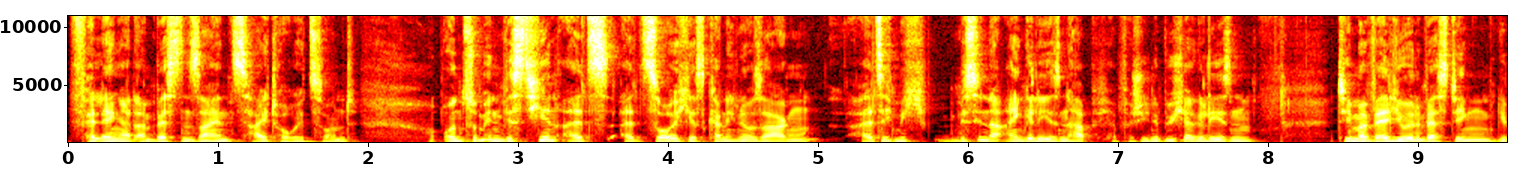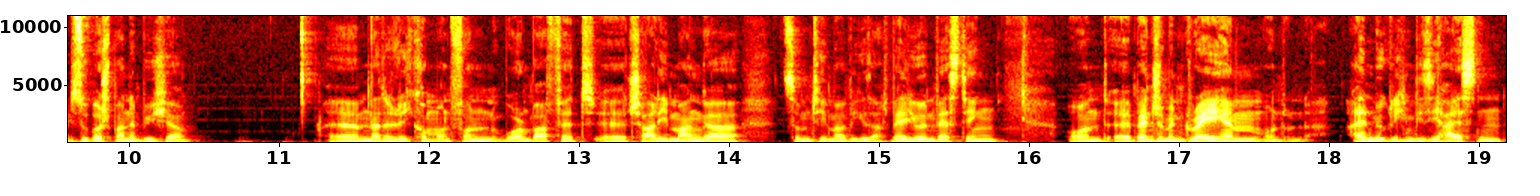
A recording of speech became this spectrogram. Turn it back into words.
verlängert am besten seinen Zeithorizont. Und zum Investieren als, als solches kann ich nur sagen, als ich mich ein bisschen da eingelesen habe, ich habe verschiedene Bücher gelesen, Thema Value Investing, gibt super spannende Bücher. Ähm, natürlich kommt man von Warren Buffett, äh, Charlie Munger zum Thema, wie gesagt, Value Investing und äh, Benjamin Graham und, und, allen möglichen, wie sie heißen,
